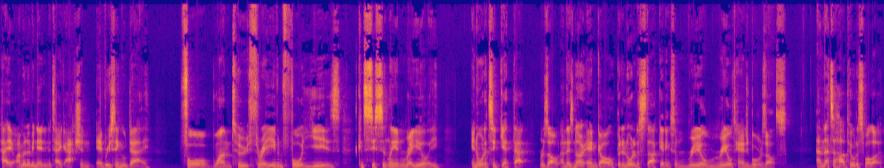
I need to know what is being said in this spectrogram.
hey, I'm going to be needing to take action every single day for one, two, three, even four years consistently and regularly in order to get that result. And there's no end goal, but in order to start getting some real, real tangible results. And that's a hard pill to swallow.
